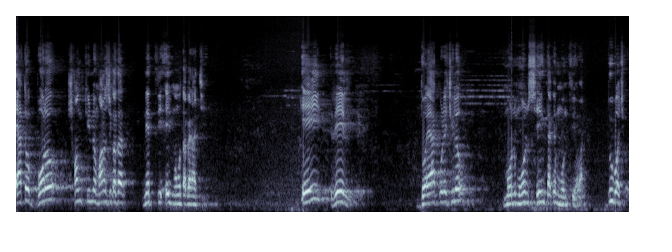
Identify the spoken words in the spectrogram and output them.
এত বড় সংকীর্ণ মানসিকতার নেত্রী এই মমতা ব্যানার্জি। এই রেল দয়া করেছিল মনমোহন সিং তাকে মন্ত্রী হওয়ার। দু বছর।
